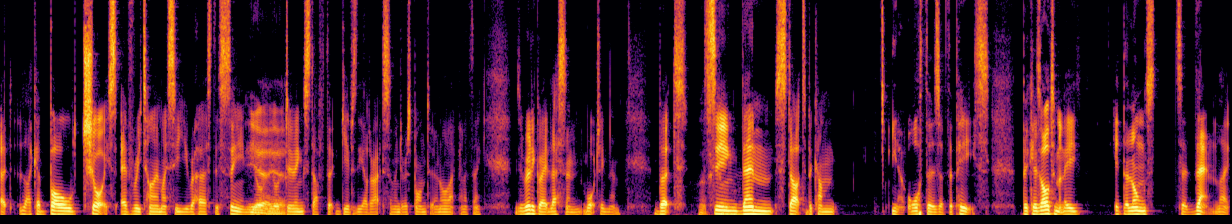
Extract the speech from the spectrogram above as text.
at like a bold choice every time I see you rehearse this scene? You're, Yeah, you're yeah. doing stuff that gives the other actor something to respond to and all that kind of thing. It's a really great lesson watching them, but That's seeing them start to become, you know, authors of the piece, because ultimately it belongs to them. Like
